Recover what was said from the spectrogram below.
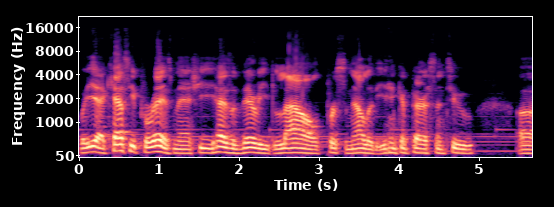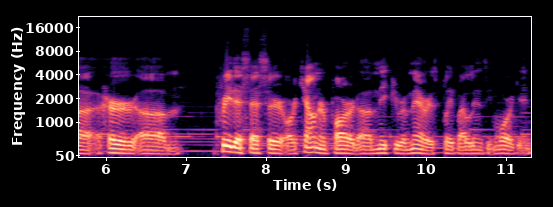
but yeah, Cassie Perez, man, she has a very loud personality in comparison to uh, her um, predecessor or counterpart, uh, Micki Ramirez, played by Lindsey Morgan.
